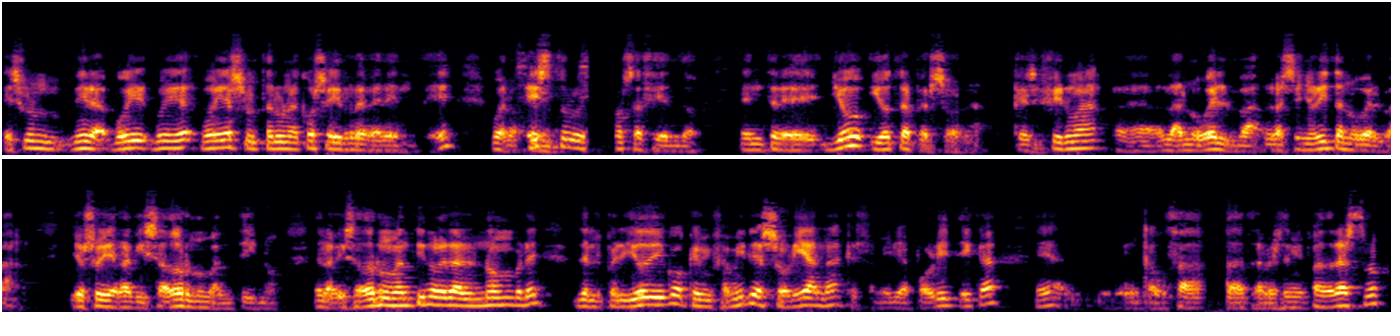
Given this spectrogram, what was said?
es un, mira, voy, voy, a, voy a soltar una cosa irreverente. ¿eh? Bueno, esto lo estamos haciendo entre yo y otra persona, que se firma eh, la Novelba, la señorita Novelba. Yo soy el avisador numantino. El avisador numantino era el nombre del periódico que mi familia soriana, que es familia política, ¿eh? encauzada a través de mi padrastro,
